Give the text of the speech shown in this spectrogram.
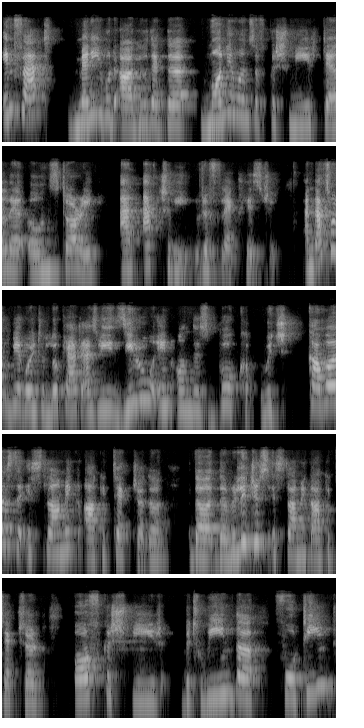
In fact, many would argue that the monuments of Kashmir tell their own story and actually reflect history. And that's what we are going to look at as we zero in on this book, which covers the Islamic architecture, the, the, the religious Islamic architecture of Kashmir between the 14th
